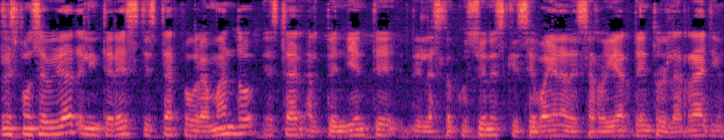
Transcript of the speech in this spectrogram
Responsabilidad, el interés de estar programando, estar al pendiente de las locuciones que se vayan a desarrollar dentro de la radio,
